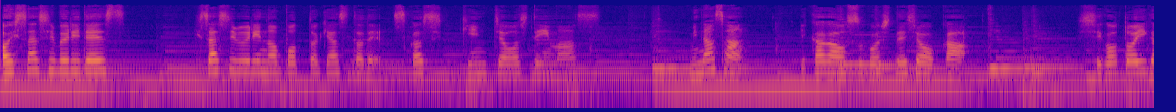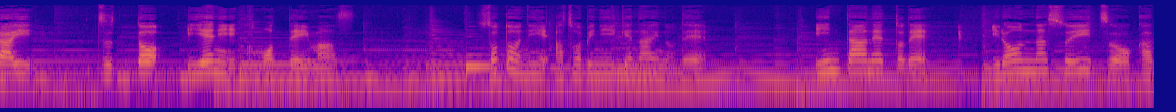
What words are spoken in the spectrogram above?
お久しぶりです。久しぶりのポッドキャストで少し緊張しています。皆さんいかがお過ごしでしょうか？仕事以外ずっと家にこもっています。外に遊びに行けないのでインターネットでいろんなスイーツを買っ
